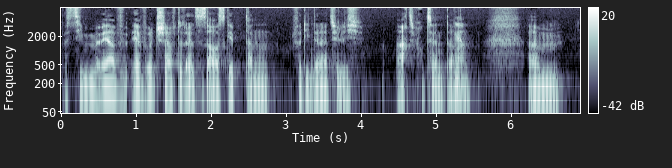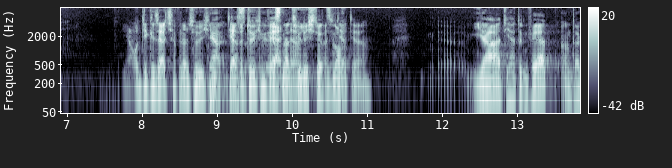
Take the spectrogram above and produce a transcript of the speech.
das Team mehr erwirtschaftet, als es ausgibt, dann verdient er natürlich 80 Prozent daran. Ja. Ähm, ja, und die Gesellschaft natürlich, ja, die hat natürlich einen Wert. Ist natürlich ne? jetzt also noch, ja, ja, die hat den Wert und da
